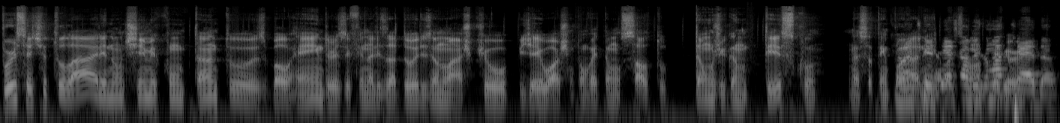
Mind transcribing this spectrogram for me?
por ser titular e num time com tantos ball handlers e finalizadores, eu não acho que o PJ Washington vai ter um salto tão gigantesco nessa temporada. Eu acho que ele tem talvez uma queda.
